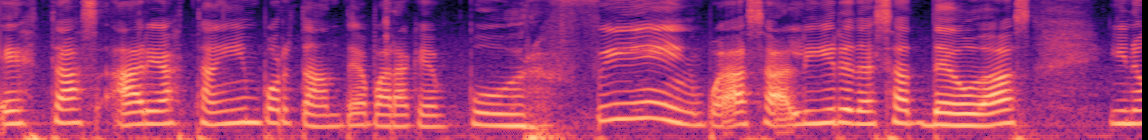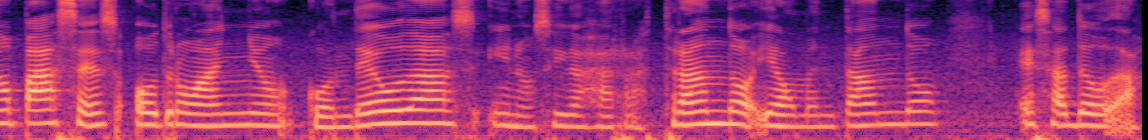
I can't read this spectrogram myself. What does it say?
estas áreas tan importantes para que por fin puedas salir de esas deudas y no pases otro año con deudas y no sigas arrastrando y aumentando esas deudas.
